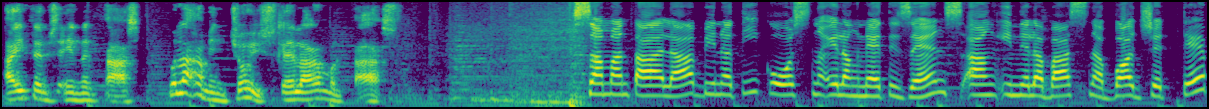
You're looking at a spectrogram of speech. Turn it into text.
items ay nagtaas, wala kaming choice. Kailangan magtaas. Samantala, binatikos ng ilang netizens ang inilabas na budget tip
